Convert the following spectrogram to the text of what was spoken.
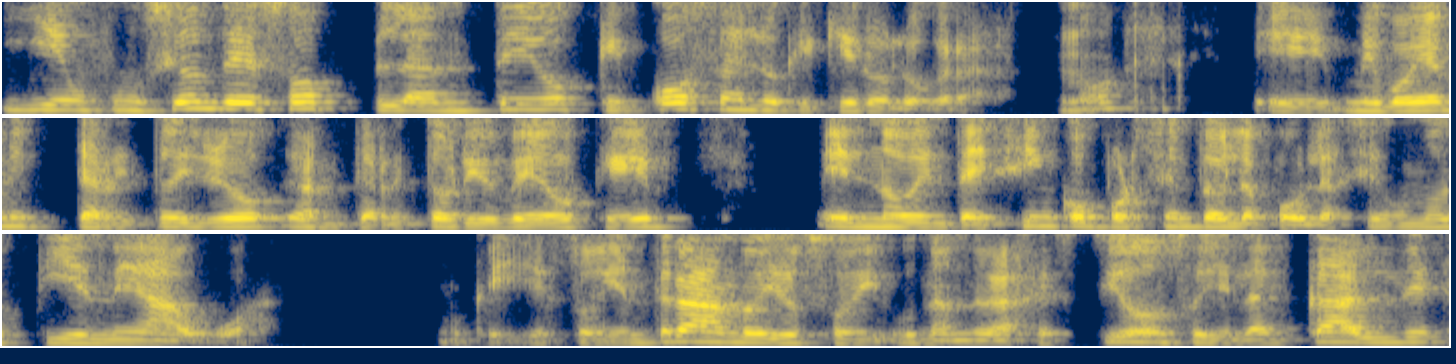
y en función de eso planteo qué cosa es lo que quiero lograr, ¿no? Eh, me voy a mi territorio, a mi territorio y veo que el 95% de la población no tiene agua. Ok, estoy entrando, yo soy una nueva gestión, soy el alcalde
